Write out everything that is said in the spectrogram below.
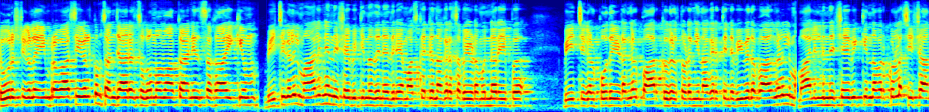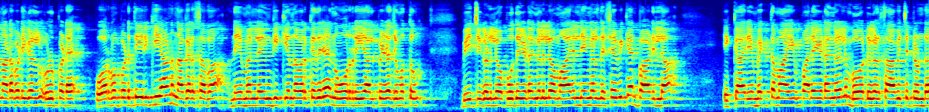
ടൂറിസ്റ്റുകളെയും പ്രവാസികൾക്കും സഞ്ചാരം സുഗമമാക്കാൻ ഇത് സഹായിക്കും. ബീച്ചുകളിൽ മാലിന്യം നിക്ഷേപിക്കുന്നതിനെതിരെ മസ്കറ്റ് നഗരസഭയുടെ മുന്നറിയിപ്പ്. ബീച്ചുകൾ പൊതുയിടങ്ങൾ പാർക്കുകൾ തുടങ്ങി നഗരത്തിന്റെ വിവിധ ഭാഗങ്ങളിൽ മാലിന്യം നിക്ഷേപിക്കുന്നവർക്കുള്ള ശിക്ഷാ നടപടികൾ ഉൾപ്പെടെ ഓർമ്മപ്പെടുത്തിയിരിക്കുകയാണ് നഗരസഭ. നിയമം ലംഘിക്കുന്നവർക്കെതിരെ നൂറ് റിയാൽ പിഴ ചുമത്തും. ബീച്ചുകളിലോ പൊതുയിടങ്ങളിലോ മാലിന്യങ്ങൾ നിക്ഷേപിക്കാൻ പാടില്ല. ഇക്കാര്യം വ്യക്തമായി പലയിടങ്ങളിലും ബോർഡുകൾ സ്ഥാപിച്ചിട്ടുണ്ട്.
